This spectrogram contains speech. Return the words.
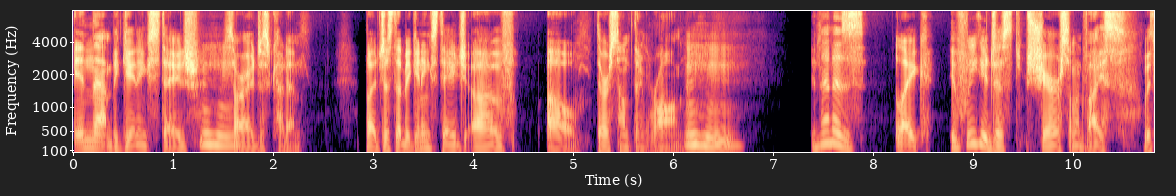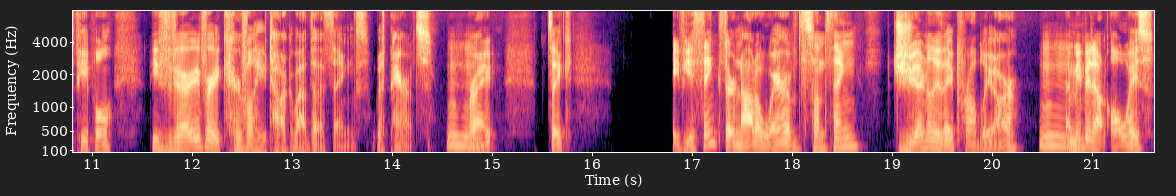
in that beginning stage. Mhm. Sorry, I just cut in. But just that beginning stage of, oh, there's something wrong. Mm-hmm. And that is like, if we could just share some advice with people, be very, very careful how you talk about that things with parents, Mm-hmm. right? It's like, if you think they're not aware of something, generally they probably are. Mm-hmm. And maybe not always,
